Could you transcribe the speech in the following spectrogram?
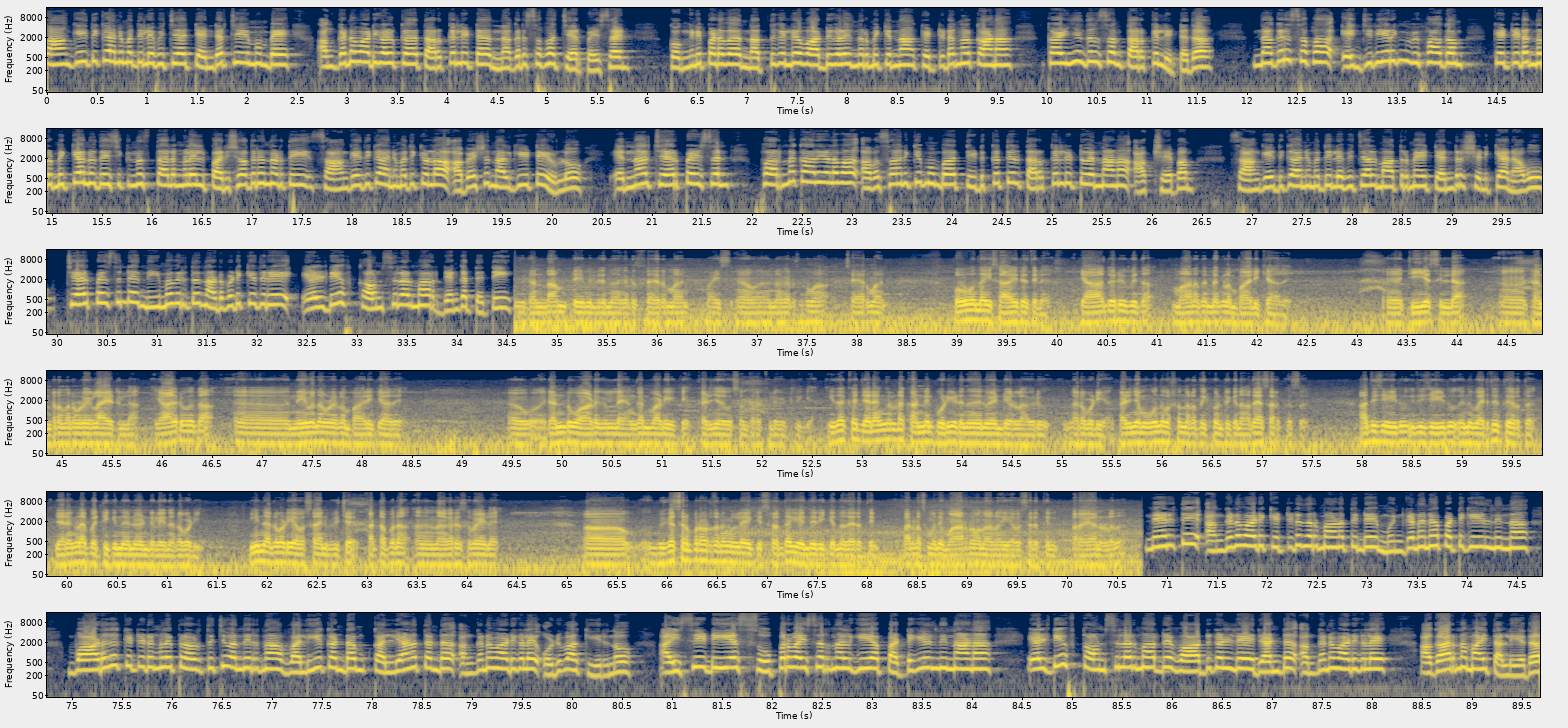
സാങ്കേതിക അനുമതി ലഭിച്ച് ടെൻഡർ ചെയ്യും മുമ്പേ അങ്കണവാടികൾക്ക് തറക്കല്ലിട്ട് നഗരസഭ ചെയർപേഴ്സൺ. കൊങ്ങിണിപ്പടവ് നത്തുകല്ല് വാർഡുകളിൽ നിർമ്മിക്കുന്ന കെട്ടിടങ്ങൾക്കാണ് കഴിഞ്ഞ ദിവസം തറക്കല്ലിട്ടത്. നഗരസഭ എഞ്ചിനീയറിംഗ് വിഭാഗം കെട്ടിടം നിർമ്മിക്കാൻ ഉദ്ദേശിക്കുന്ന സ്ഥലങ്ങളിൽ പരിശോധന നടത്തി സാങ്കേതിക അനുമതിക്കുള്ള അപേക്ഷ നൽകിയിട്ടേയുള്ളൂ. എന്നാൽ ചെയർപേഴ്സൺ ഭരണകാലയളവ് അവസാനിക്കും മുമ്പ് തിടുക്കത്തിൽ തറക്കല്ലിട്ടുവെന്നാണ് ആക്ഷേപം. സാങ്കേതിക അനുമതി ലഭിച്ചാൽ മാത്രമേ ടെൻഡർ ക്ഷണിക്കാനാവൂ. ചെയർപേഴ്സന്റെ നിയമവിരുദ്ധ നടപടിക്കെതിരെ എൽ ഡി എഫ് കൗൺസിലർമാർ രംഗത്തെത്തി. രണ്ടാം ടീമിൽ നഗര ചെയർമാൻ നഗരസഭ ചെയർമാൻ പോകുന്ന ഈ സാഹചര്യത്തിൽ യാതൊരുവിധ മാനദണ്ഡങ്ങളും പാലിക്കാതെ ടി എസ് ഇല്ല ടെൻഡർ നടപടികളായിട്ടില്ല യാതൊരുവിധ നിയമ നടപടികളും പാലിക്കാതെ രണ്ട് വാർഡുകളിലെ അംഗൻവാടിയൊക്കെ കഴിഞ്ഞ ദിവസം തിരക്കിലിട്ടിരിക്കുക. ഇതൊക്കെ ജനങ്ങളുടെ കണ്ണിൽ പൊടിയിടുന്നതിന് വേണ്ടിയുള്ള ഒരു നടപടിയാണ് കഴിഞ്ഞ മൂന്ന് വർഷം നടത്തിക്കൊണ്ടിരിക്കുന്ന അതേ സർക്കസ്. അത് ചെയ്തു ഇത് ചെയ്തു എന്ന് വരുത്തി തീർത്ത് ജനങ്ങളെ പറ്റിക്കുന്നതിന് വേണ്ടിയുള്ള ഈ നടപടി. ഈ നടപടി അവസാനിപ്പിച്ച് കട്ടപ്പന നഗരസഭയിലെ വികസന പ്രവർത്തനങ്ങളിലേക്ക് ശ്രദ്ധ കേന്ദ്രീകരിക്കുന്ന തരത്തിൽ ഭരണസമിതി മാറണമെന്നാണ് ഈ അവസരത്തിൽ പറയാനുള്ളത്. നേരത്തെ അങ്കണവാടി കെട്ടിട നിർമ്മാണത്തിന്റെ മുൻഗണനാ പട്ടികയിൽ നിന്ന് വാടക കെട്ടിടങ്ങളെ പ്രവർത്തിച്ചു വന്നിരുന്ന വലിയ കണ്ടം കല്യാണത്തണ്ട് അങ്കണവാടികളെ ഒഴിവാക്കിയിരുന്നു. I C D S supervisor നൽകിയ പട്ടികയിൽ നിന്നാണ് എൽ ഡി എഫ് കൗൺസിലർമാരുടെ വാർഡുകളിലെ രണ്ട് അങ്കണവാടികളെ അകാരണമായി തള്ളിയത്.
